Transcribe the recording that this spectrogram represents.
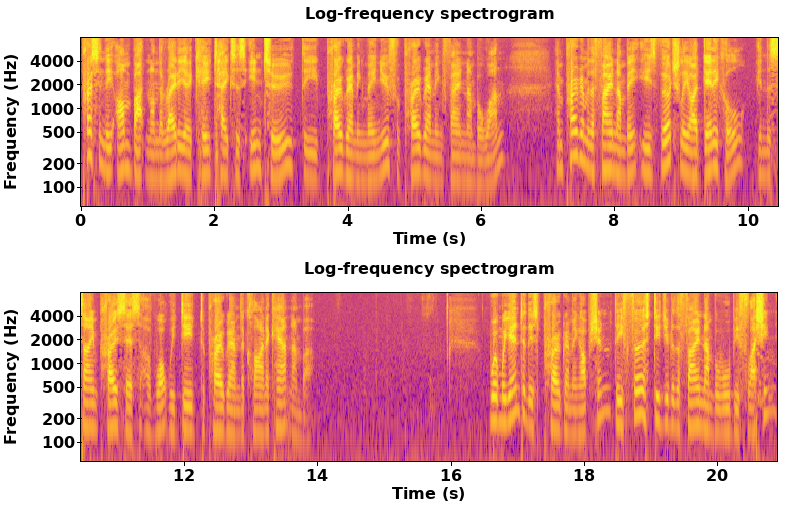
Pressing the on button on the radio key takes us into the programming menu for programming phone number 1 and programming the phone number is virtually identical in the same process of what we did to program the client account number. When we enter this programming option, the first digit of the phone number will be flashing.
